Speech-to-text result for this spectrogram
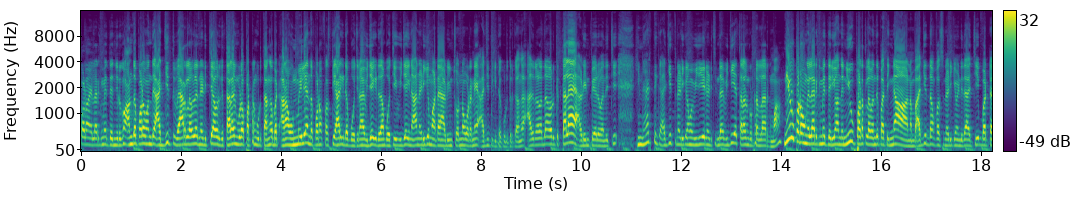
படம் எல்லாருக்குமே தெரிஞ்சிருக்கும். அந்த படம் வந்து அஜித் வேற லெவலில் நடிச்சு அவருக்கு தலைவன் கூட பட்டம் கொடுத்தாங்க. பட் ஆனால் உண்மையிலேயே அந்த படம் ஃபர்ஸ்ட் யார்கிட்ட போச்சுன்னா விஜய் கிட்ட தான் போச்சு. விஜய் நான் நடிக்க மாட்டேன் அப்படின்னு சொன்ன உடனே அஜித் கிட்ட கொடுத்துருக்காங்க. அதனால தான் அவருக்கு தலை அப்படின்னு பேர் வந்துச்சு. இந்நேரத்துக்கு அஜித் நடிக்காம விஜய் நடிச்சிருந்தா விஜய் தலைவன் கொடுத்தா நல்லா இருக்குமா? நியூ படம் உங்க எல்லாருக்குமே தெரியும். அந்த நியூ படத்தில் வந்து பார்த்தீங்கன்னா நம்ம அஜித் தான் ஃபர்ஸ்ட் நடிக்க வேண்டியதாச்சு. பட்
